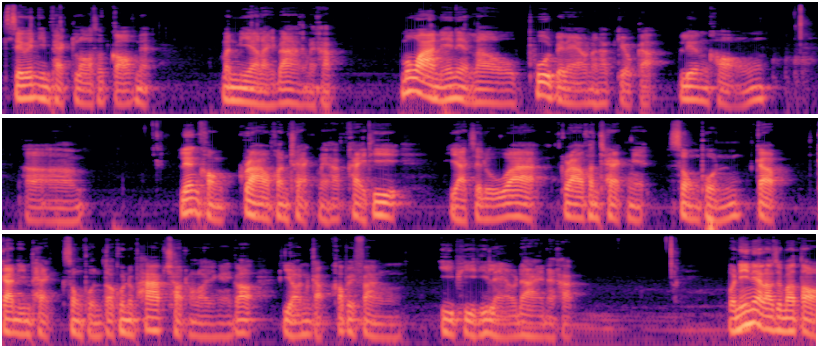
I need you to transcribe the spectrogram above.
7 impact laws of golf เนี่ยมันมีอะไรบ้างนะครับ เมื่อวานนี้เนี่ยเราพูดไปแล้วนะครับเกี่ยวกับเรื่องของเอเรื่องของ ground contract นะครับ ใครที่อยากจะรู้ว่า ground contract เนี่ยส่งผลกับ การ impact ส่งผลต่อคุณภาพช็อตของเราอยัางไง ก็ย้อนกลับเข้าไปฟัง EP ที่แล้วได้นะครับ วันนี้เนี่ยเราจะมาต่อ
